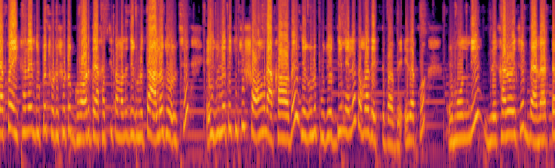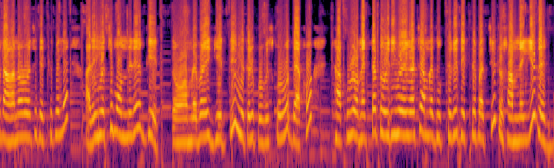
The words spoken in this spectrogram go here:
দেখো, এইখানে দুটো ছোট ছোট ঘর দেখাচ্ছি তোমাদের, যেগুলোতে আলো জ্বলছে। এইগুলোতে কিছু সং রাখা হবে, যেগুলো পুজোর দিন এলে তোমরা দেখতে পাবে। এ দেখো, এই মন্দির, লেখা রয়েছে, ব্যানারটা টাঙানো রয়েছে দেখতে পেলে। আর এই হচ্ছে মন্দিরের গেট। তো আমরা এবার এই গেট দিয়ে ভেতরে প্রবেশ করব। দেখো, ঠাকুর অনেকটা তৈরি হয়ে গেছে, আমরা দূর থেকে দেখতে পাচ্ছি। তো সামনে গিয়ে দেখব।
